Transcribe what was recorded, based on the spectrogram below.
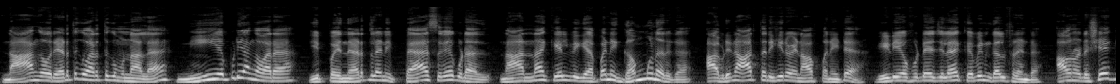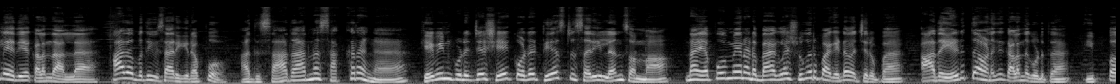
நாங்க ஒரு இடத்துக்கு வரதுக்கு முன்னால நீ எப்படி அங்க வர? இப்ப இந்த இடத்துல நீ பேசவே கூடாது. நான் தான் கேள்வி கேட்ப நீ கம்முன்னு இருக்க. அப்படின்னு ஆர்த்தர் ஹீரோயின் ஆஃப் பண்ணிட்டு வீடியோ ஃபுட்டேஜ்ல கெவின் கேர்ள் ஃப்ரெண்ட் அவனோட ஷேக்ல எதையோ கலந்தால அதை பத்தி விசாரிக்கிறப்போ அது சாதாரண சக்கரைங்க. கெவின் குடிச்ச ஷேக்கோட டேஸ்ட் சரியில்லைன்னு சொன்னான் நான் எப்பவுமே என்னோட பேக்ல சுகர் பாக்கெட்டை வச்சிருப்பேன். அதை எடுத்து அவனுக்கு கலந்து கொடுத்தேன். இப்போ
